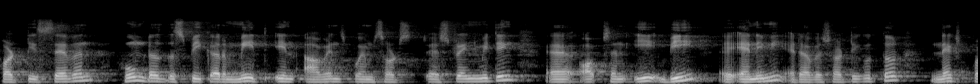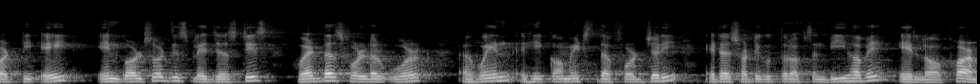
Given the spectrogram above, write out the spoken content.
forty seven whom does the speaker meet in Owen's poem short uh, strange meeting uh, option E B uh, enemy এটা হবে সঠিক উত্তর next 48 in Goldsworth display justice where does Folder work uh, when he commits the forgery এটা সঠিক উত্তর অপশন বি হবে a law firm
